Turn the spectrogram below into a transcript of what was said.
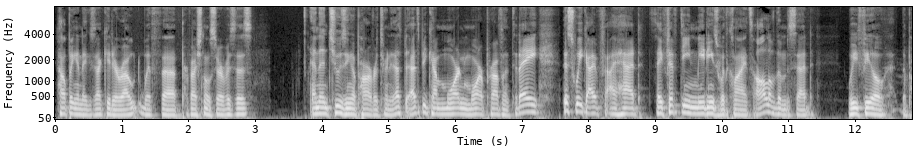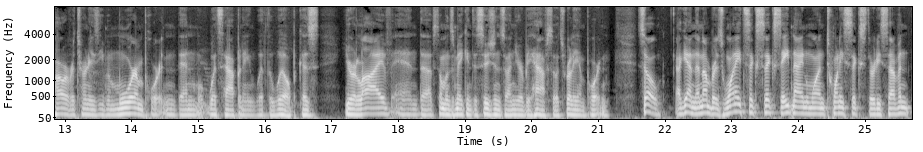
helping an executor out with uh, professional services and then choosing a power of attorney. That's, that's become more and more prevalent. Today, this week, I've I had, say, 15 meetings with clients. All of them said, we feel the power of attorney is even more important than what's happening with the will because you're alive and uh, someone's making decisions on your behalf. So it's really important. So again, the number is 1 891 2637.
